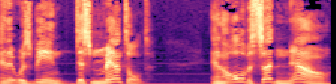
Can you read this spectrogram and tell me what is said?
and it was being dismantled. And all of a sudden now,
